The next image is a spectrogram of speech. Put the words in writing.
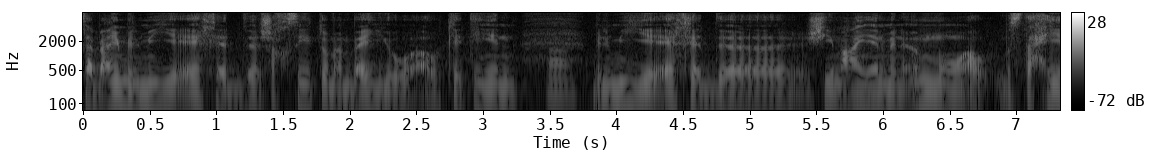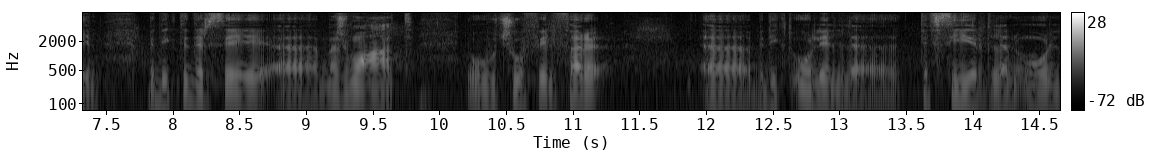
70% آخذ شخصيته من بيو أو 30% آخذ آه، شيء معين من أمه أو مستحيل. بدك تدرسي آه، مجموعات وتشوفي الفرق بدك تقولي التفسير لنقول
